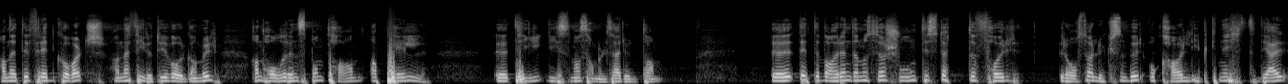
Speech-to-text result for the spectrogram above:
Han heter Fred Kovac. Han er 24 år gammel. Han holder en spontan appell eh, til de som har samlet seg rundt ham. Eh, dette var en demonstrasjon til støtte for Rosa Luxemburg og Carl Liebknecht. Det er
